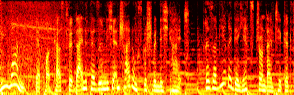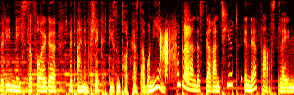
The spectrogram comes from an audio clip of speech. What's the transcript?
V1, der Podcast für deine persönliche Entscheidungsgeschwindigkeit. Reserviere dir jetzt schon dein Ticket für die nächste Folge. Mit einem Klick diesen Podcast abonnieren und du landest garantiert in der Fastlane.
